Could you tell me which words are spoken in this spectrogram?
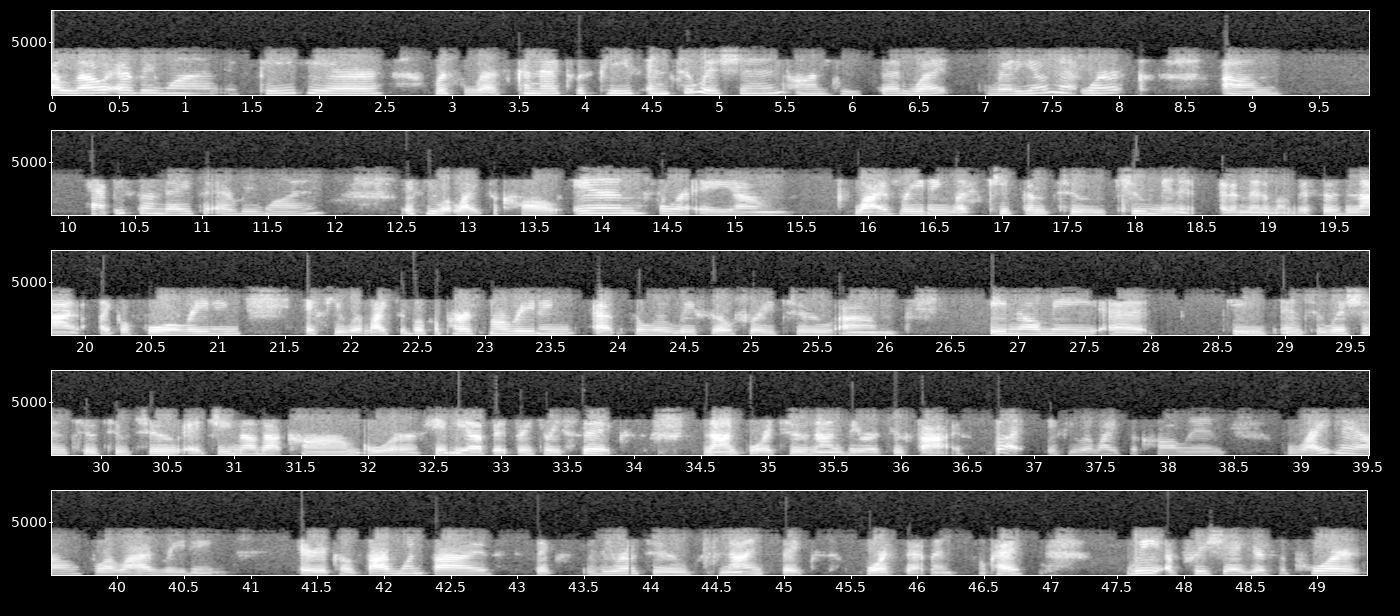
Hello, everyone. It's P here with Let's Connect with P's Intuition on Who Said What Radio Network. Um, happy Sunday to everyone. If you would like to call in for a um, live reading, let's keep them to two minutes at a minimum. This is not like a full reading. If you would like to book a personal reading, absolutely feel free to um, email me at intuition222 at gmail.com or hit me up at 336 942 9025. But if you would like to call in right now for a live reading, area code 515 602 9647. Okay? We appreciate your support.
